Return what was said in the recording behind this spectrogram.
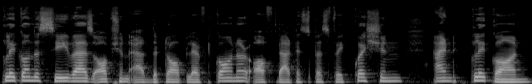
click on the save as option at the top left corner of that specific question and click on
